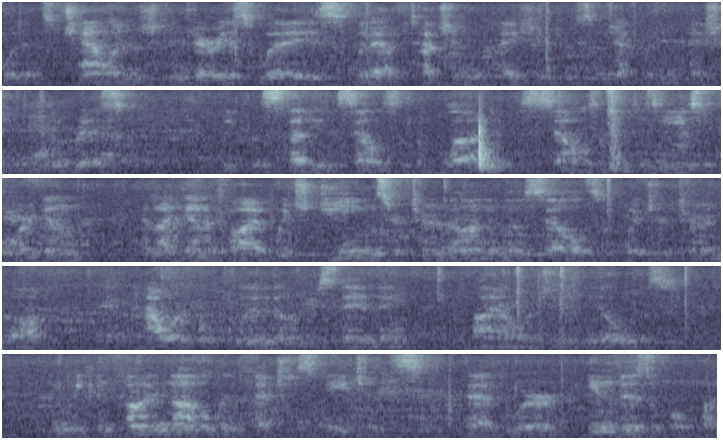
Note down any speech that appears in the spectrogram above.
when it's challenged in various ways without touching the patient or subjecting the patient to risk. We can study the cells of the blood, the cells of the diseased organ, and identify which genes are turned on in those cells and which are turned off. Powerful clue to understanding biology of the illness. And we can find novel infectious agents that were invisible by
